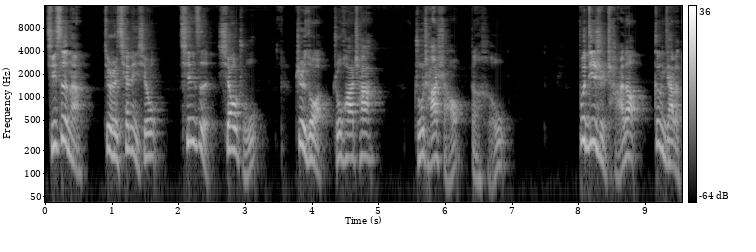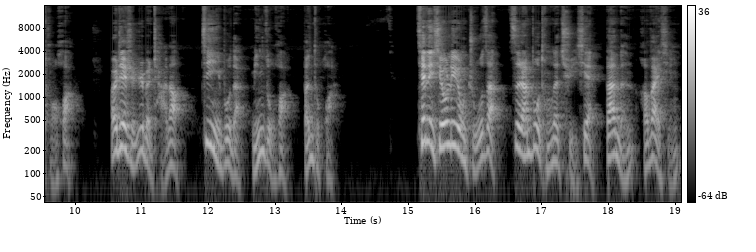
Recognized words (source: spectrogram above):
其次呢，就是千利休亲自削竹，制作竹花叉、竹茶勺等合物，不仅使茶道更加的驼化，而且使日本茶道进一步的民族化、本土化。千利休利用竹子自然不同的曲线、斑纹和外形。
